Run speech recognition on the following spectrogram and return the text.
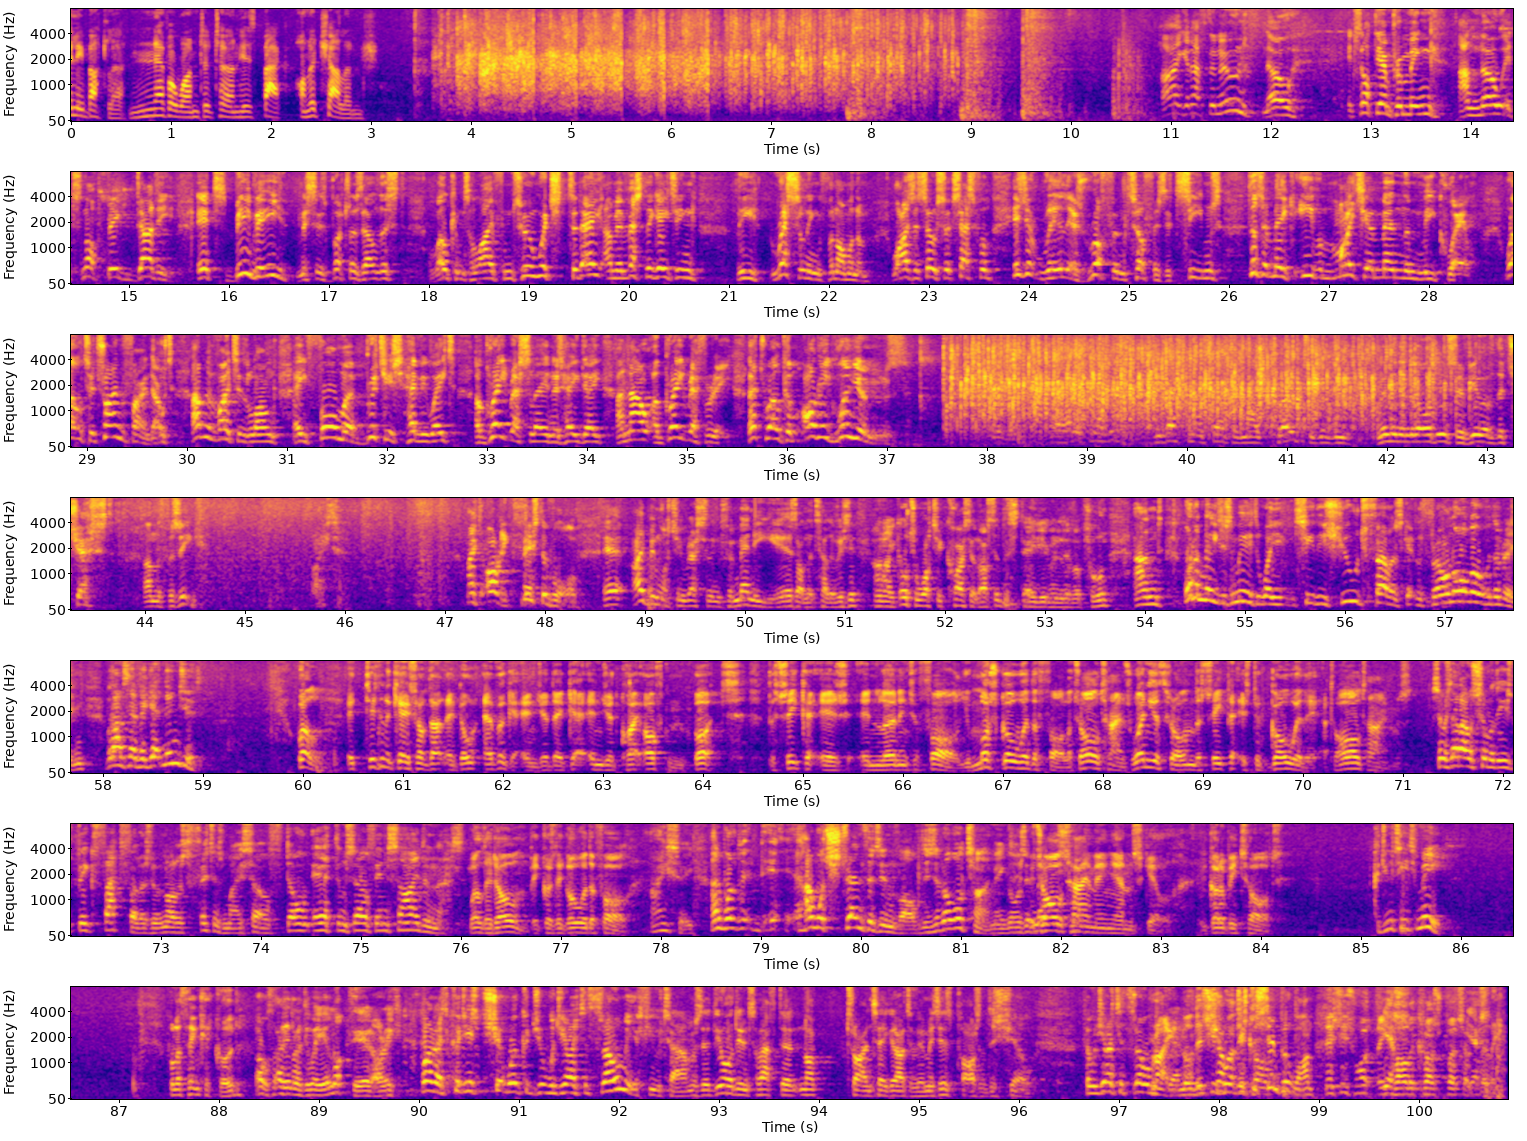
Billy Butler, never one to turn his back on a challenge. Hi, good afternoon. No, it's not the Emperor Ming, and no, it's not Big Daddy. It's BB, Mrs. Butler's eldest. Welcome to Live from Tomb, which today I'm investigating the wrestling phenomenon. Why is it so successful? Is it really as rough and tough as it seems? Does it make even mightier men than me quail? Well, to try and find out, I've invited along a former British heavyweight, a great wrestler in his heyday, and now a great referee. Let's welcome Orig Williams I've rest myself in my cloak to give the women in the audience a view of the chest and the physique. Right. Right, Orig, first of all, uh, I've been watching wrestling for many years on the television, and I go to watch it quite a lot at the stadium in Liverpool. And what amazes me is the way you can see these huge fellas getting thrown all over the ring without ever getting injured. Well, it isn't a case of that they don't ever get injured. They get injured quite often. But the secret is in learning to fall. You must go with the fall at all times. When you're thrown, the secret is to go with it at all times. So is that how some of these big fat fellas who are not as fit as myself don't hurt themselves inside and that? Well, they don't, because they go with the fall. I see. And well, how much strength is involved? Is it all timing or is it... It's all timing and skill. You've got to be taught. Could you teach me? Well, I think I could. Oh, I didn't like the way you look there, Orig. Well, right, could you, well, could you, would you like to throw me a few times? The audience will have to not try and take it out of him. It is part of the show. So would you like to throw me right, again? Well, this is what just call, a simple one. This is what they yes. call a cross-buttock, yes. Billy.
